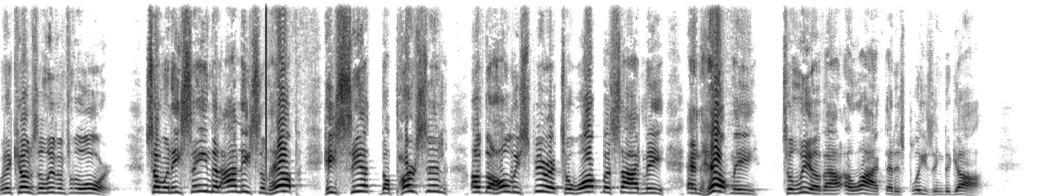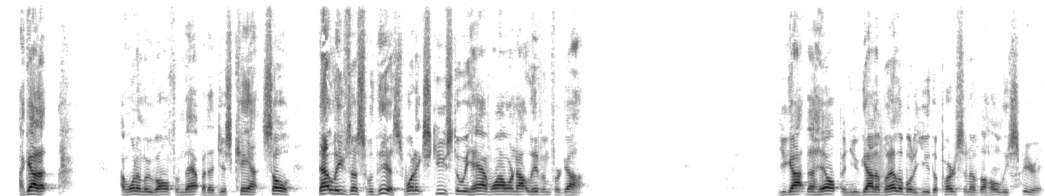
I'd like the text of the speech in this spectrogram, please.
when it comes to living for the Lord. So when he seen that I need some help, he sent the person of the Holy Spirit to walk beside me and help me to live out a life that is pleasing to God. I got to I want to move on from that, but I just can't. So that leaves us with this. What excuse do we have why we're not living for God? You got the help and you got available to you the person of the Holy Spirit.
